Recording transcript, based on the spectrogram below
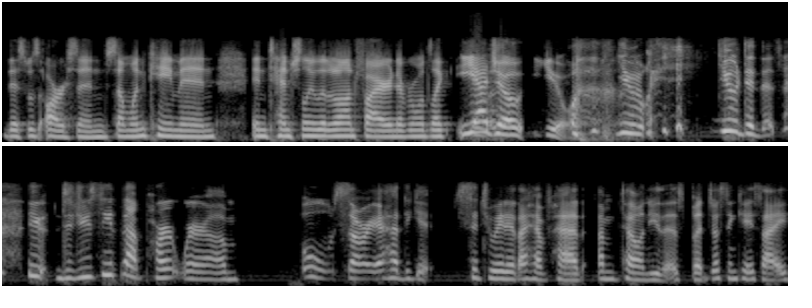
this was arson. Someone came in, intentionally lit it on fire, and everyone's like, "Yeah, Joe, you." You you did this. You, did you see that part where um oh sorry, I had to get situated. I have had I'm telling you this, but just in case I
